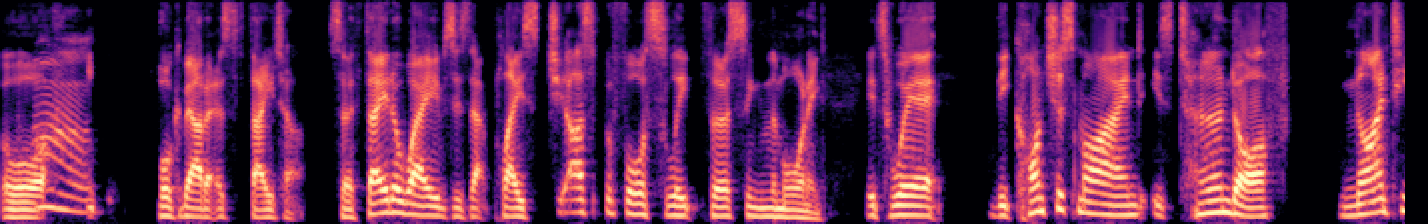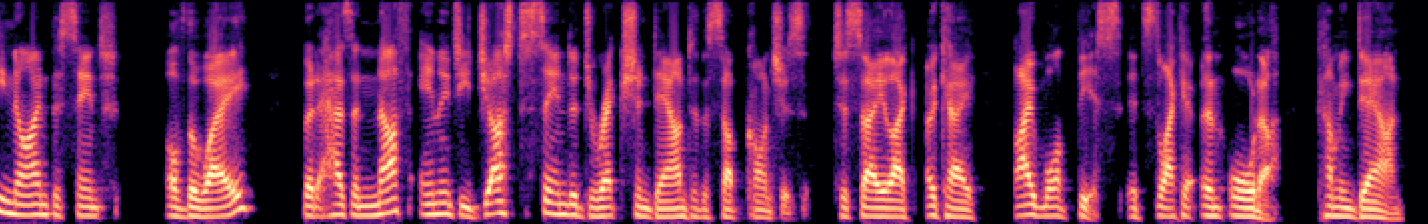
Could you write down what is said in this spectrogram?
or mm. talk about it as theta. So, theta waves is that place just before sleep, first thing in the morning. It's where the conscious mind is turned off 99% of the way, but it has enough energy just to send a direction down to the subconscious to say, like, okay, I want this. It's like a, an order coming down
